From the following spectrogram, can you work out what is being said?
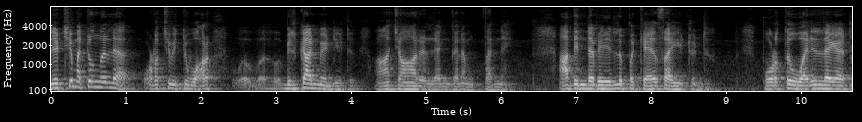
ലക്ഷ്യം മറ്റൊന്നല്ല ഉടച്ചു വിറ്റ് വിൽക്കാൻ വേണ്ടിയിട്ട്. ആചാര ലംഘനം തന്നെ. അതിന്റെ പേരിൽ ഇപ്പോൾ കേസായിട്ടുണ്ട്. പുറത്ത് വരില്ല കേട്ട.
